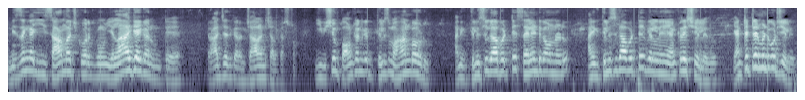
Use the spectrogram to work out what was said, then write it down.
నిజంగా ఈ సామాజిక వర్గం ఇలాగే కానీ ఉంటే రాజ్యాధికారం చాలా అంటే చాలా కష్టం. ఈ విషయం పవన్ కళ్యాణ్ గారికి తెలుసు మహానుభావుడు. ఆయనకి తెలుసు కాబట్టే సైలెంట్గా ఉన్నాడు. ఆయనకి తెలుసు కాబట్టే వీళ్ళని ఎంకరేజ్ చేయలేదు. ఎంటర్టైన్మెంట్ కూడా చేయలేదు.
